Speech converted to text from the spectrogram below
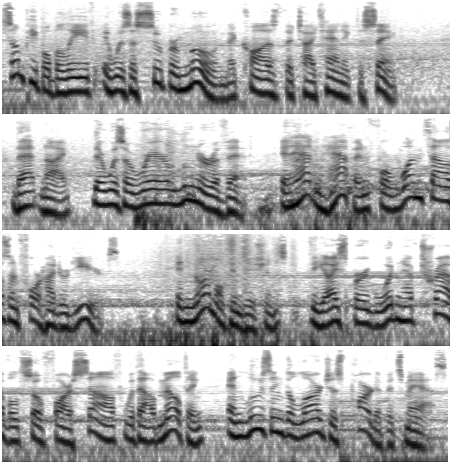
Some people believe it was a super moon that caused the Titanic to sink. That night, there was a rare lunar event. It hadn't happened for 1,400 years. In normal conditions, the iceberg wouldn't have traveled so far south without melting and losing the largest part of its mass.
